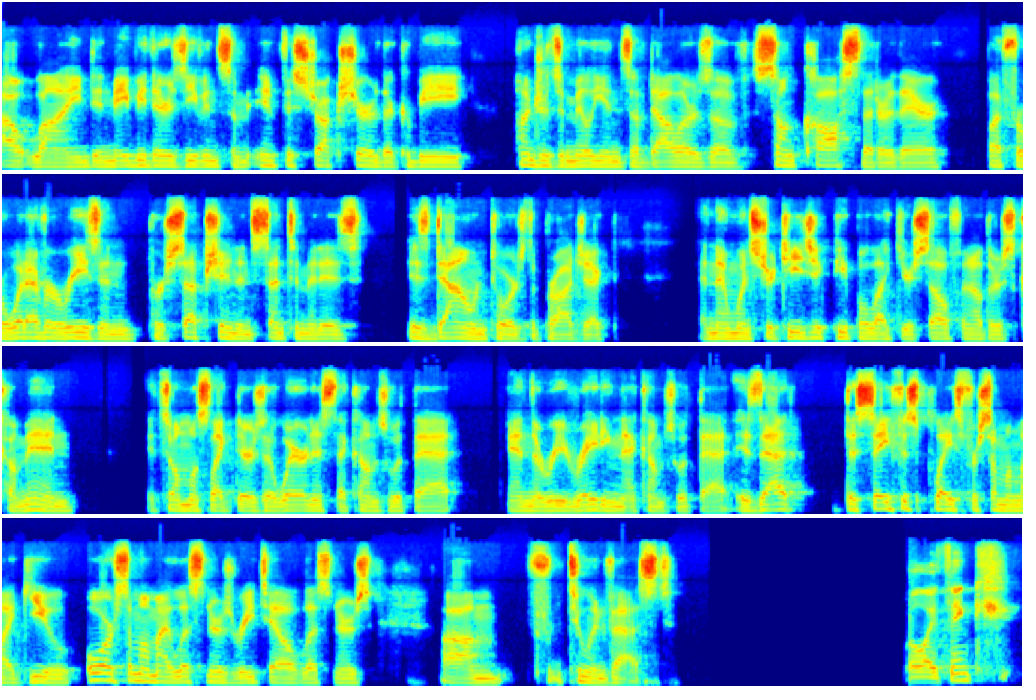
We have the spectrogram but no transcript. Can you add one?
outlined and maybe there's even some infrastructure, there could be hundreds of millions of dollars of sunk costs that are there. But for whatever reason perception and sentiment is is down towards the project. And then when strategic people like yourself and others come in it's almost like there's awareness that comes with that and the re-rating that comes with that. Is that the safest place for someone like you or some of my listeners retail listeners um, f- to invest? Well i think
